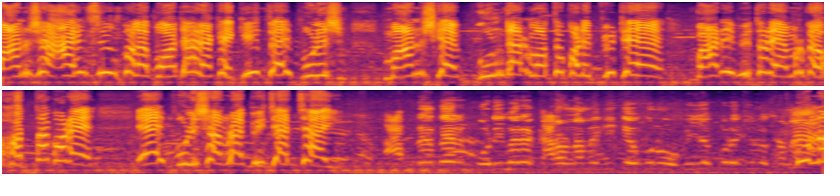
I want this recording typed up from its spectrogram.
মানুষের আইন শৃঙ্খলা বজায় রাখে কিন্তু এই পুলিশ মানুষকে গুন্ডার মতো করে পিটে বাড়ির ভিতরে এমন করে হত্যা করে এই পুলিশ আমরা বিচার চাই। আপনাদের পরিবারের কারও নামে কি কেউ কোনো অভিযোগ করেছিল কোনো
